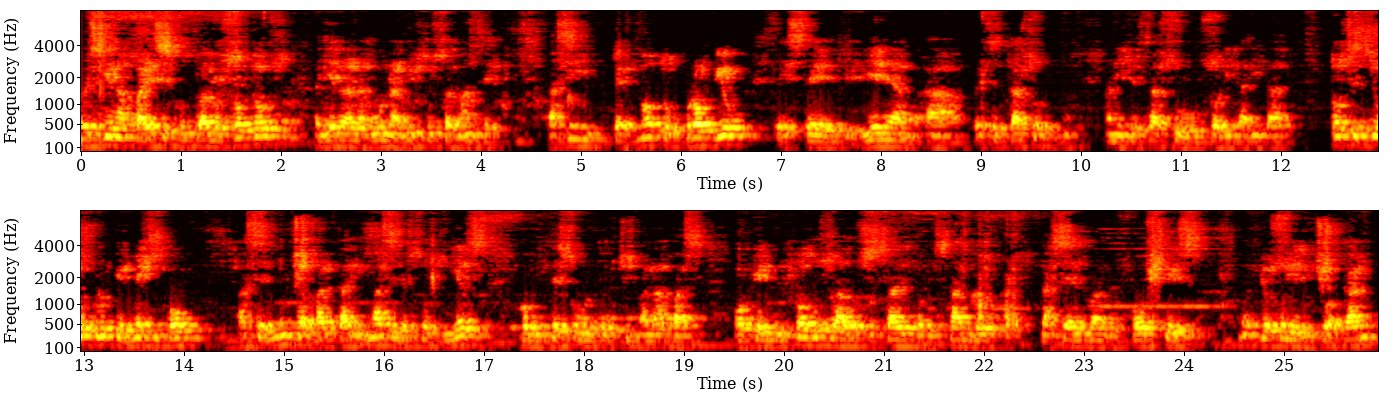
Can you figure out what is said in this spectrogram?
recién aparece junto a nosotros allá en la laguna Luis Bustamante. Así, de moto propio, este, viene a, presentar su, manifestar su solidaridad. Entonces yo creo que México hace mucha falta, y más en estos días, comités como el de Chimalapas, porque en todos lados se está deforestando la selva, los bosques. Yo soy de Michoacán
